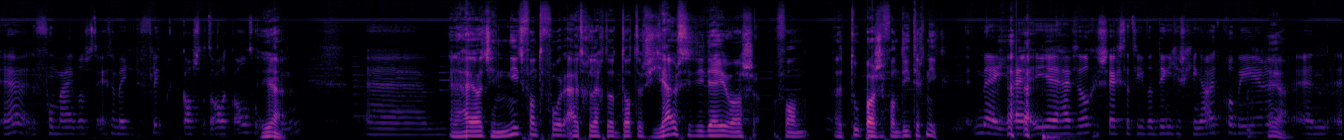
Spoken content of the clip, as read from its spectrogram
hè, voor mij was het echt een beetje de flipperkast dat alle kanten op Ja. ging. Ehm, en hij had je niet van tevoren uitgelegd dat dat dus juist het idee was van het toepassen van die techniek. Nee, hij, hij heeft wel gezegd dat hij wat dingetjes ging uitproberen. Ja. En, eh,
